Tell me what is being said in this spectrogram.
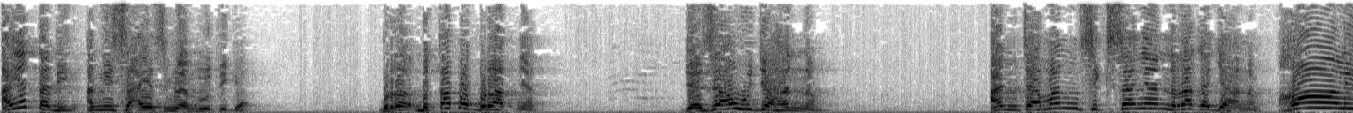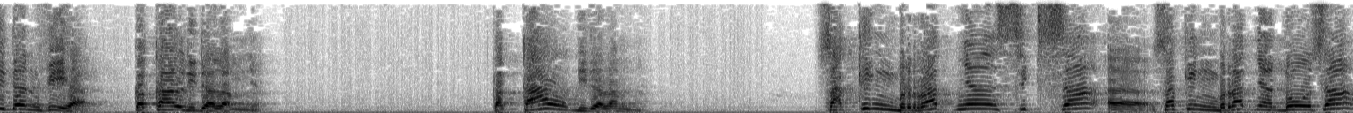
Ayat tadi, An-Nisa ayat 93. Berat, betapa beratnya. Jazau jahannam. Ancaman siksanya neraka jahanam. Khalidan fiha. Kekal di dalamnya. Kekal di dalamnya. Saking beratnya siksa, uh, saking beratnya dosa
